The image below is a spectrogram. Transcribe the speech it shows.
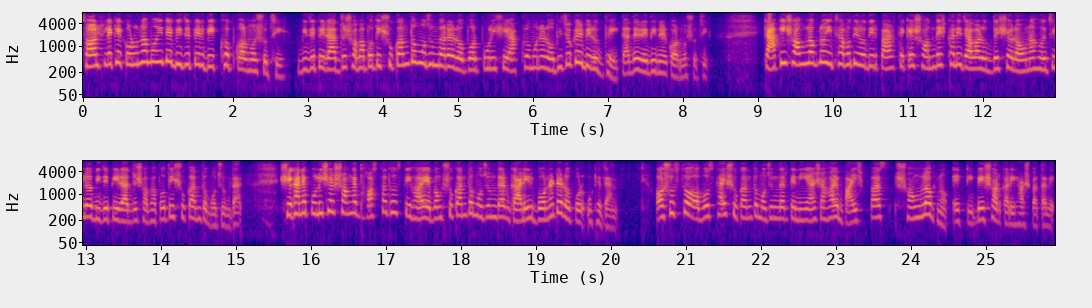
সল্টলেকে করুণাময়ীতে বিজেপির বিক্ষোভ কর্মসূচি। বিজেপি রাজ্য সভাপতি সুকান্ত মজুমদারের ওপর পুলিশি আক্রমণের অভিযোগের বিরুদ্ধেই তাদের এদিনের কর্মসূচি। টাকি সংলগ্ন ইছামতি নদীর পার থেকে সন্দেশখালী যাওয়ার উদ্দেশ্যে রওনা হয়েছিল বিজেপি রাজ্য সভাপতি সুকান্ত মজুমদার। সেখানে পুলিশের সঙ্গে ধস্তাধস্তি হয় এবং সুকান্ত মজুমদার গাড়ির বনেটের ওপর উঠে যান। অসুস্থ অবস্থায় সুকান্ত মজুমদারকে নিয়ে আসা হয় বাইপাস সংলগ্ন একটি বেসরকারি হাসপাতালে।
